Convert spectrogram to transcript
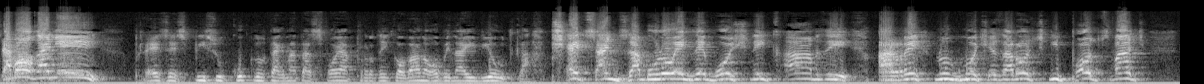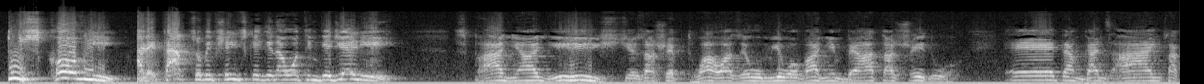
Za Boga nie! Prezes PiSu kuknął tak na ta swoja protekowana oby na idiotka. Przestań zabulołek ze włośnej kamzy, a rechnąg mocie za roczki Tuskowi. Ale tak, co by wszystkie o tym wiedzieli. Wspanialiście, zaszeptłała ze umiłowaniem Beata Szydło. E, tam ganz einfach,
